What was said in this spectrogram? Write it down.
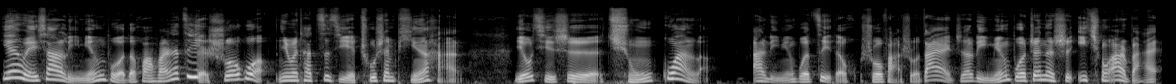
因为像李明博的话，反正他自己也说过，因为他自己也出身贫寒，尤其是穷惯了。按李明博自己的说法说，大家也知道，李明博真的是一穷二白。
